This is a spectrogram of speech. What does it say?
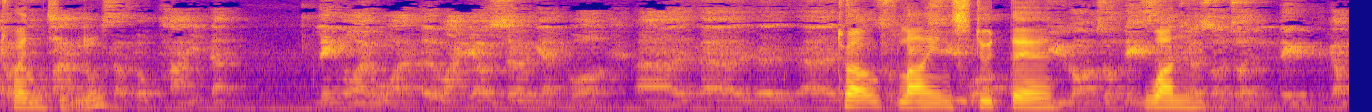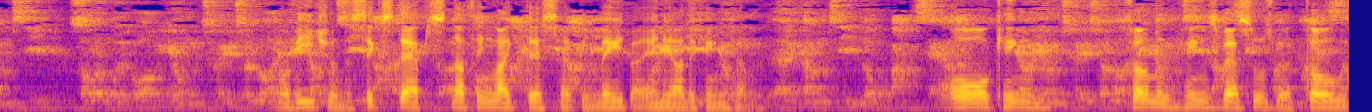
twenty. Twelve lions stood there, one of each of the six steps. Nothing like this had been made by any other kingdom. All King Solomon King's vessels were gold.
